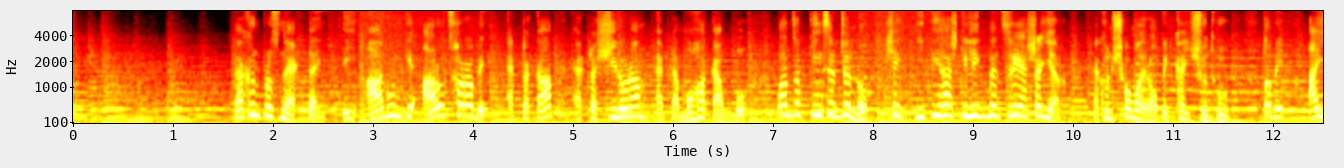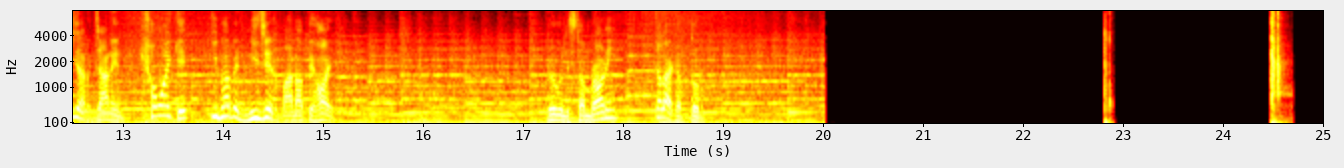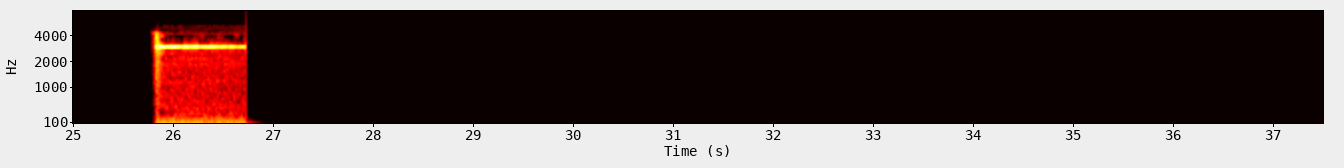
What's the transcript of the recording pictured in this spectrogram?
এখন প্রশ্ন একটাই, এই আগুন কি আরও ছড়াবে? একটা কাপ, একটা শিরোনাম, একটা মহাকাব্য। পাঞ্জাব কিংসের জন্য সেই ইতিহাস কি লিখবেন শ্রেয়াস আইয়ার এখন সময়ের অপেক্ষাই শুধু। তবে আইয়ার জানেন সময়কে কীভাবে নিজের বানাতে হয়। রবিউল ইসলাম রনি, খেলা একাত্তর।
